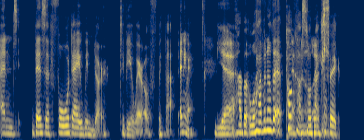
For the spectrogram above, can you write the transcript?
And there's a four day window to be aware of with that. Anyway, yeah, we'll have, a, we'll have another podcast Definitely. on that topic.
